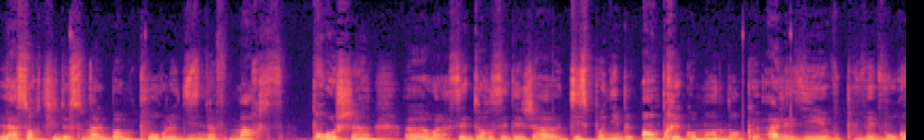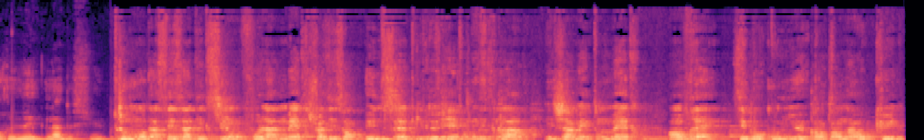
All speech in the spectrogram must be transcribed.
la sortie de son album pour le 19 mars prochain. Euh, voilà, c'est d'ores et déjà euh, disponible en précommande, donc euh, allez-y, vous pouvez vous ruer là-dessus. Tout le monde a ses addictions, faut l'admettre, choisissant une seule qui devienne ton esclave et jamais ton maître. En vrai, c'est beaucoup mieux quand on a aucune.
